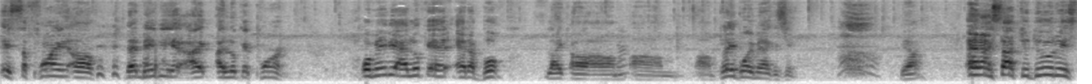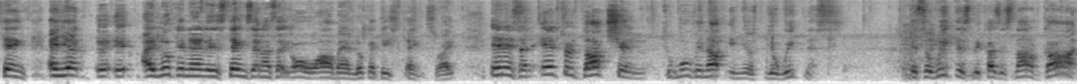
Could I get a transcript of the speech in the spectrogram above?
it's the point of that maybe I, I look at porn. Or maybe I look at, at a book like um, um, um, Playboy magazine. Yeah. And I start to do these things, and yet uh, uh, I looking at these things, and I say, "Oh wow, man, look at these things!" Right? It is an introduction to moving up in your, your weakness. It's a weakness because it's not of God.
